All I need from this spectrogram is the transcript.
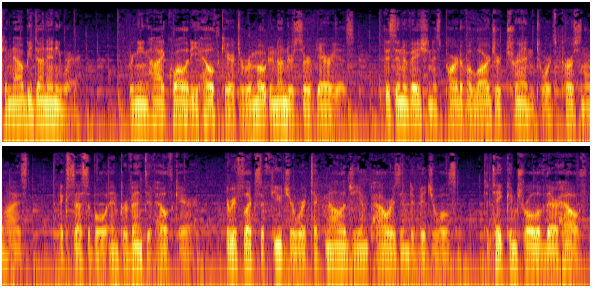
can now be done anywhere, bringing high-quality healthcare to remote and underserved areas. This innovation is part of a larger trend towards personalized, accessible, and preventive healthcare. It reflects a future where technology empowers individuals to take control of their health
